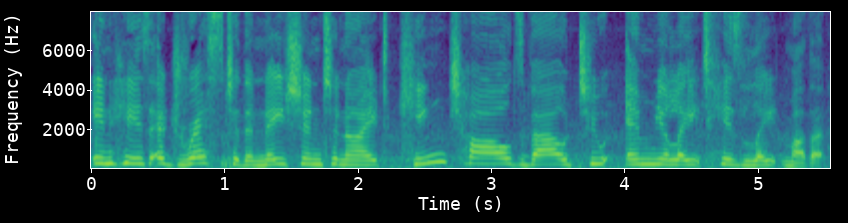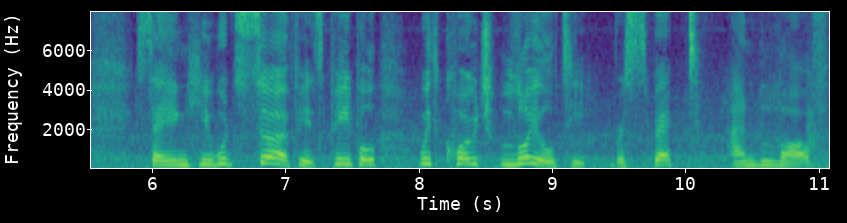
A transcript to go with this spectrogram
In his address to the nation tonight, King Charles vowed to emulate his late mother, saying he would serve his people with, quote, loyalty, respect, and love.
